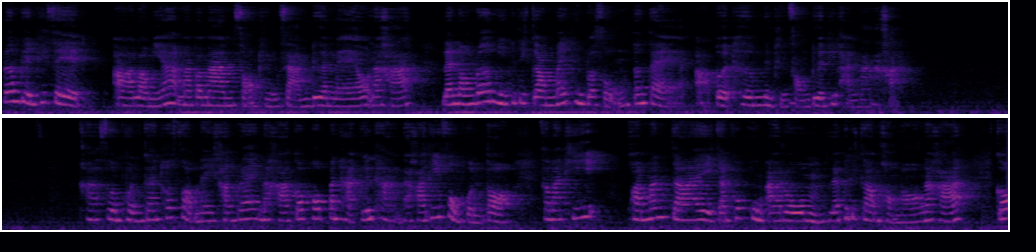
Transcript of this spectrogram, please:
เริ่มเรียนพิเศษเหล่านี้มาประมาณ 2-3 เดือนแล้วนะคะ และน้องเริ่มมีพฤติกรรมไม่พึงประสงค์ตั้งแต่เปิดเทอม 1-2 เดือนที่ผ่านมาค่ะ ค่ะ ส่วนผลการทดสอบในครั้งแรกนะคะ ก็พบปัญหาพื้นฐานนะคะ ที่ส่งผลต่อสมาธิ ความมั่นใจ การควบคุมอารมณ์ และพฤติกรรมของน้องนะคะ ก็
